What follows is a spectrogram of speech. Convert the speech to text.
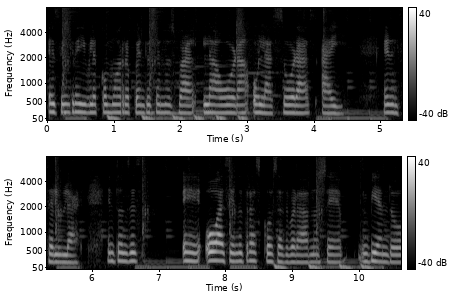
es increíble cómo de repente se nos va la hora o las horas ahí en el celular. Entonces, eh, o haciendo otras cosas, ¿verdad? No sé, viendo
